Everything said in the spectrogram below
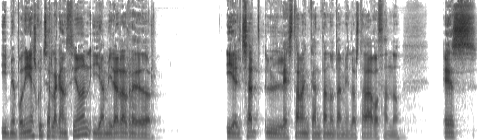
y me ponía a escuchar la canción y a mirar alrededor. Y el chat le estaba encantando también, lo estaba gozando. Es.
